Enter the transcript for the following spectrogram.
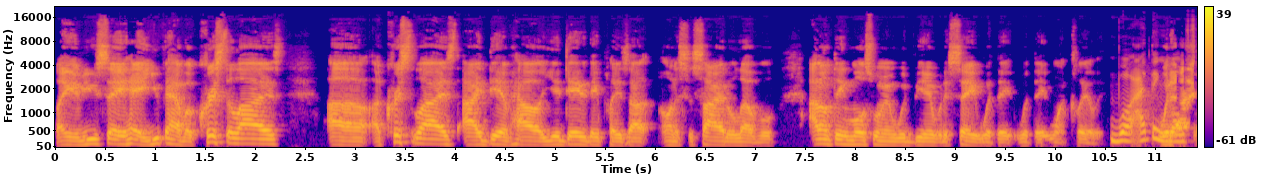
Like if you say, "Hey, you can have a crystallized, uh, a crystallized idea of how your day to day plays out on a societal level," I don't think most women would be able to say what they what they want clearly. Well, I think without most,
